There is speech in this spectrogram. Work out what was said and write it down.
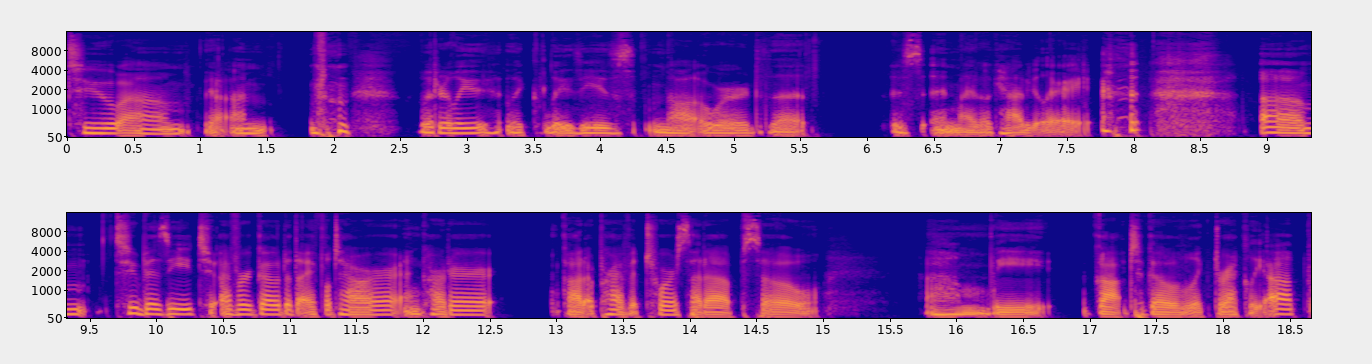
to um yeah, I'm literally like lazy is not a word that is in my vocabulary. um, too busy to ever go to the Eiffel Tower, and Carter got a private tour set up. So um, we got to go like directly up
